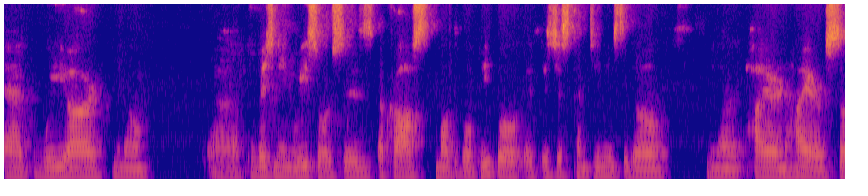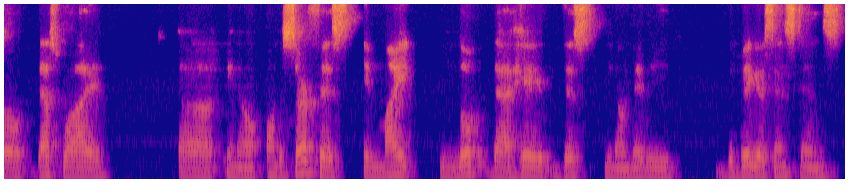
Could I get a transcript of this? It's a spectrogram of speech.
at we are, you know, uh, provisioning resources across multiple people, it, it, just continues to go, you know, higher and higher. So that's why, uh, you know, on the surface, it might look that hey, this, you know, maybe the biggest instance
